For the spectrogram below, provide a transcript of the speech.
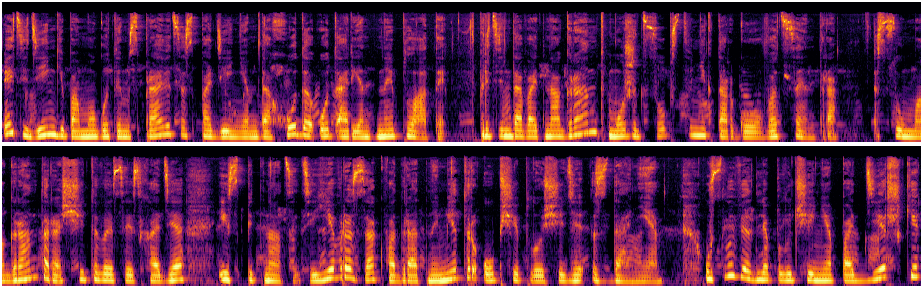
Эти деньги помогут им справиться с падением дохода от арендной платы. Претендовать на грант может собственник торгового центра – Сумма гранта рассчитывается исходя из 15 евро за квадратный метр общей площади здания. Условия для получения поддержки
